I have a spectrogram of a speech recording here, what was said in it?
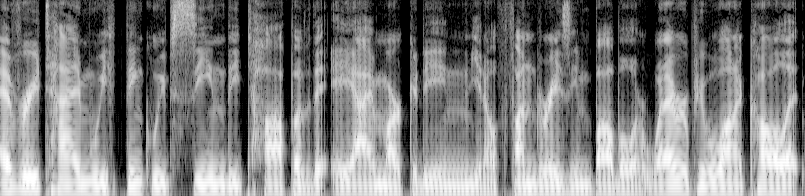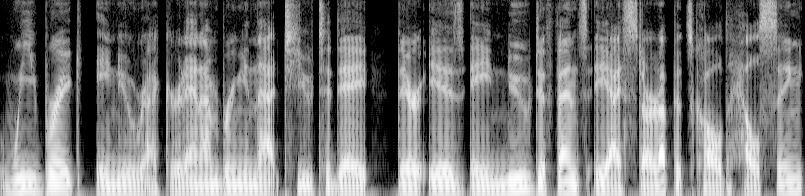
every time we think we've seen the top of the AI marketing, you know, fundraising bubble or whatever people want to call it, we break a new record. And I'm bringing that to you today. There is a new defense AI startup. It's called Helsing,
